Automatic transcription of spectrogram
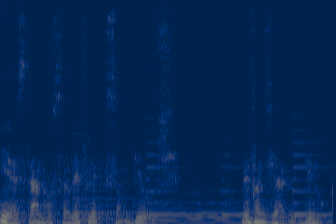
E esta é a nossa reflexão de hoje, do Evangelho de Lucas.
